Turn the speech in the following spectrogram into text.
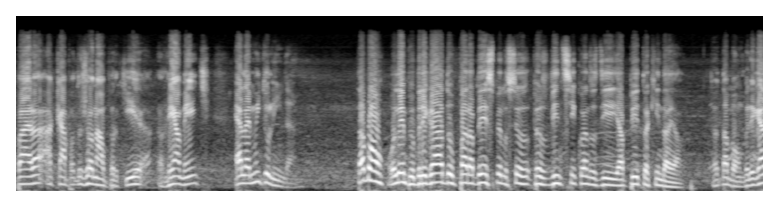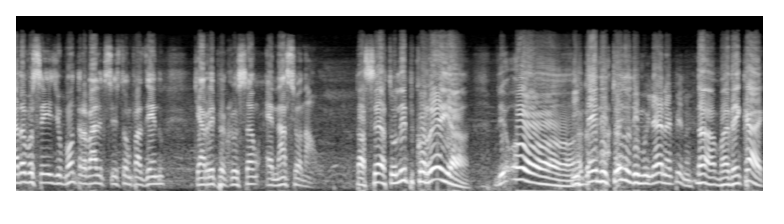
para a capa do jornal, porque realmente ela é muito linda. Tá bom, Olímpio, obrigado, parabéns pelos, seus, pelos 25 anos de apito aqui em Dayal. Então tá bom. Obrigado a vocês e o bom trabalho que vocês estão fazendo, que a repercussão é nacional. Tá certo, Olímpio Correia. Ô, Entende agora- tudo de mulher, né, Pino? Não, mas vem cá,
